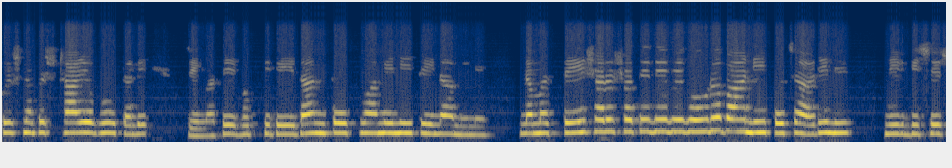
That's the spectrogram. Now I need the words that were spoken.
কৃষ্ণপৃষ্ঠায় ভূতলে শ্রীমতে ভক্তি বেদান্ত স্বামিনী তে নামিনে নমস্তে সরস্বতী দেবে গৌরবাণী প্রচারিণে নির্বিশেষ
